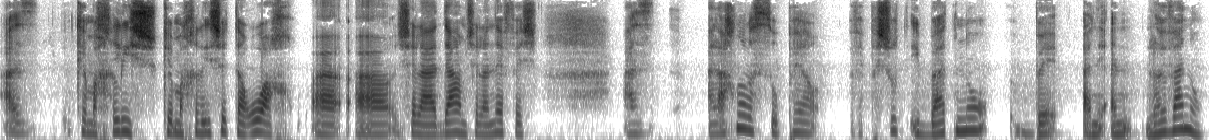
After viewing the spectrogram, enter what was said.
אז כמחליש, כמחליש את הרוח של האדם, של הנפש. אז הלכנו לסופר ופשוט איבדנו, ב... אני, אני, לא הבנו.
